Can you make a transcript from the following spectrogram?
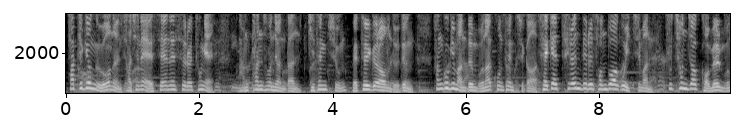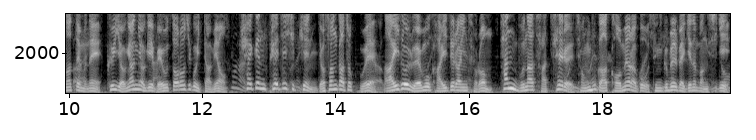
하태경 의원은 자신의 SNS를 통해 방탄소년단, 기생충, 배틀그라운드 등 한국이 만든 문화 콘텐츠가 세계 트렌드를 선도하고 있지만 후천적 검열 문화 때문에 그 영향력이 매우 떨어지고 있다며 최근 폐지시킨 여성가족부의 아이돌 외모 가이드라인처럼 한 문화 자체를 정부가 검열하고 등급을 매기는 방식이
